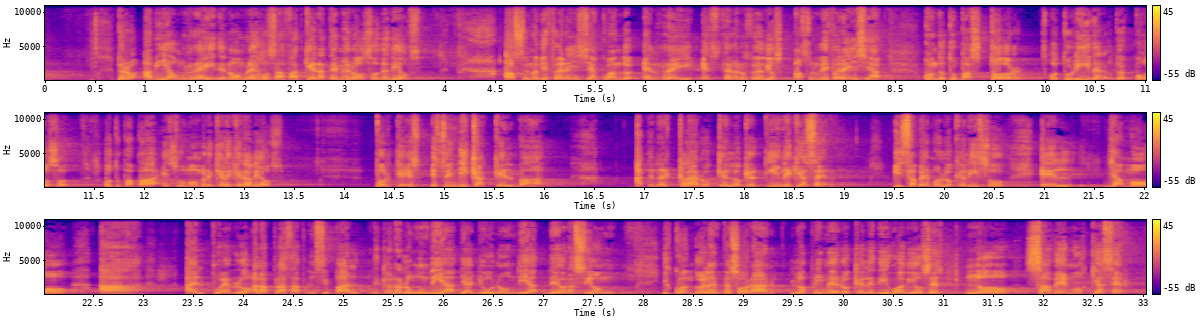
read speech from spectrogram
Pero había un rey de nombre Josafat que era temeroso de Dios. Hace una diferencia cuando el rey es temeroso de Dios. Hace una diferencia cuando tu pastor o tu líder o tu esposo o tu papá es un hombre que le quiere a Dios. Porque eso indica que él va a tener claro qué es lo que él tiene que hacer. Y sabemos lo que él hizo. Él llamó a, al pueblo a la plaza principal, declararon un día de ayuno, un día de oración. Y cuando él empezó a orar, lo primero que le dijo a Dios es, no sabemos qué hacer.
